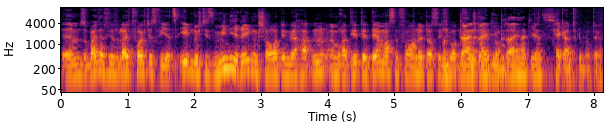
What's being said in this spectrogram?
Ähm, sobald das hier so leicht feucht ist wie jetzt eben durch diesen Mini-Regenschauer, den wir hatten, radiert der dermaßen vorne, dass ich Und überhaupt dein nicht komme. ID3 hat jetzt Heckantrieb hat der.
